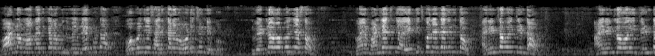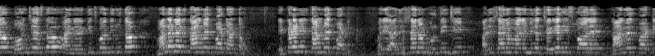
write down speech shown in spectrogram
వార్డులో మాకు అధికారం ఉంది. మేము లేకుండా ఓపెన్ చేసి అధికారం ఓడించండి నీకు. నువ్వు ఎట్లా ఓపెన్ చేస్తావు? నువ్వు ఆయన బండి ఎక్కి- ఎక్కించుకొని ఎట్లా తిరుగుతావు? ఆయన ఇంట్లో పోయి తింటావు. ఆయన ఇంట్లో పోయి తింటావు ఫోన్ చేస్తావు ఆయన ఎక్కించుకొని తిరుగుతావు మళ్ళీ నేను కాంగ్రెస్ పార్టీ అంటావు. ఎక్కడ నీది కాంగ్రెస్ పార్టీ? మరి అధిష్టానం గుర్తించి అధిష్టానం మన మీద చర్య తీసుకోవాలి. కాంగ్రెస్ పార్టీ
